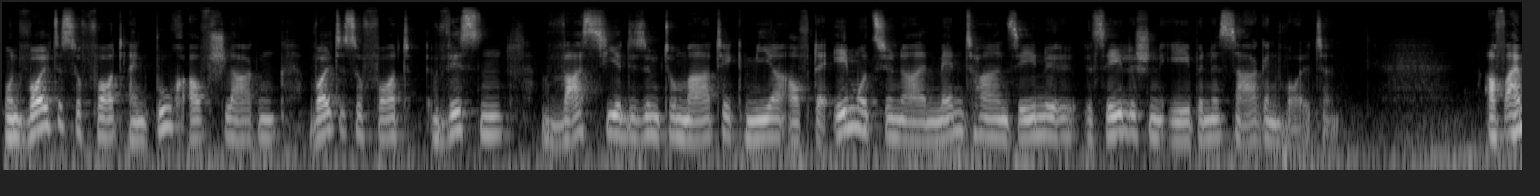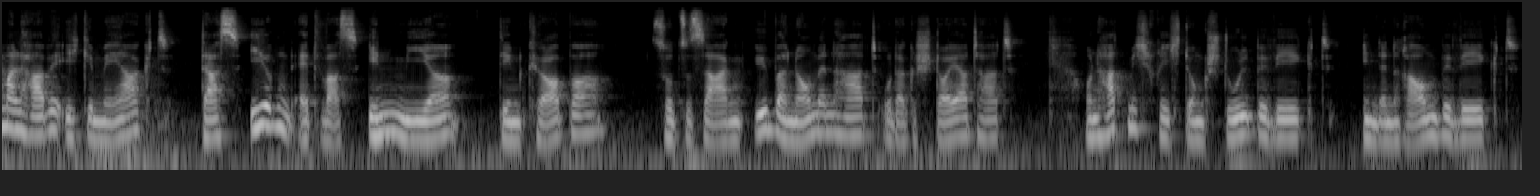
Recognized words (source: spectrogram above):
und wollte sofort ein Buch aufschlagen, wollte sofort wissen, was hier die Symptomatik mir auf der emotionalen, mentalen, seelischen Ebene sagen wollte. Auf einmal habe ich gemerkt, dass irgendetwas in mir den Körper sozusagen übernommen hat oder gesteuert hat und hat mich Richtung Stuhl bewegt, in den Raum bewegt,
